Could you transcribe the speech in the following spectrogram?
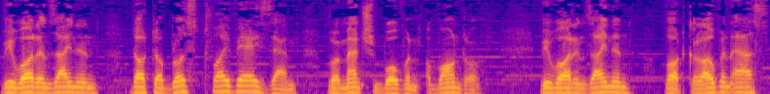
We worden zijn dat er bloos twee wegen zijn, waar mensen boven wandelen. We worden zijn wat geloven is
